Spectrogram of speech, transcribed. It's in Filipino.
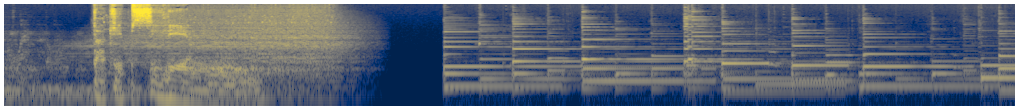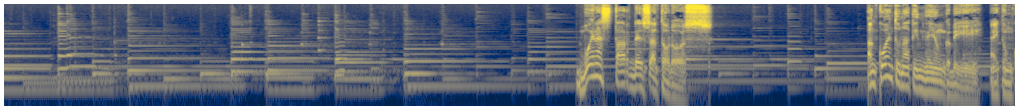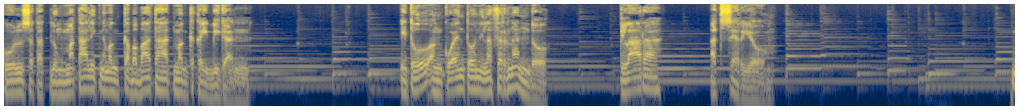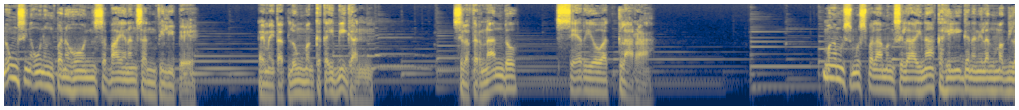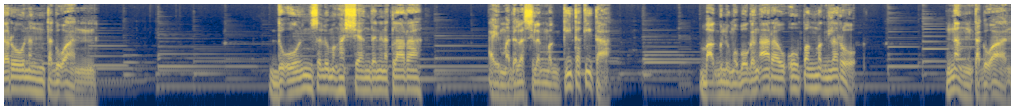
takip silim. Buenas tardes a todos. Ang kwento natin ngayong gabi ay tungkol sa tatlong matalik na magkababata at magkakaibigan. Ito ang kwento nila Fernando, Clara at Sergio. Noong sinaunang panahon sa bayan ng San Felipe, ay may tatlong magkakaibigan, sila Fernando, Sergio at Clara. Mga musmus pa lamang sila ay nakahiligan na nilang maglaro ng taguan. Doon sa lumang hasyenda ni na Clara ay madalas silang magkita-kita bago lumubog ang araw upang maglaro ng taguan.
